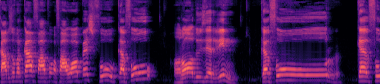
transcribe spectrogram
কাপ জবর কা, ফা ফা, ওয়া পেশ, ফু, কাফু, র দুই জের রিন, কাফুর কাফুর।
